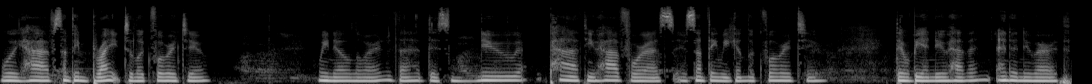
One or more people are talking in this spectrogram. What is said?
we have something bright to look forward to. We know, Lord, that this new path you have for us is something we can look forward to. There will be a new heaven and a new earth.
